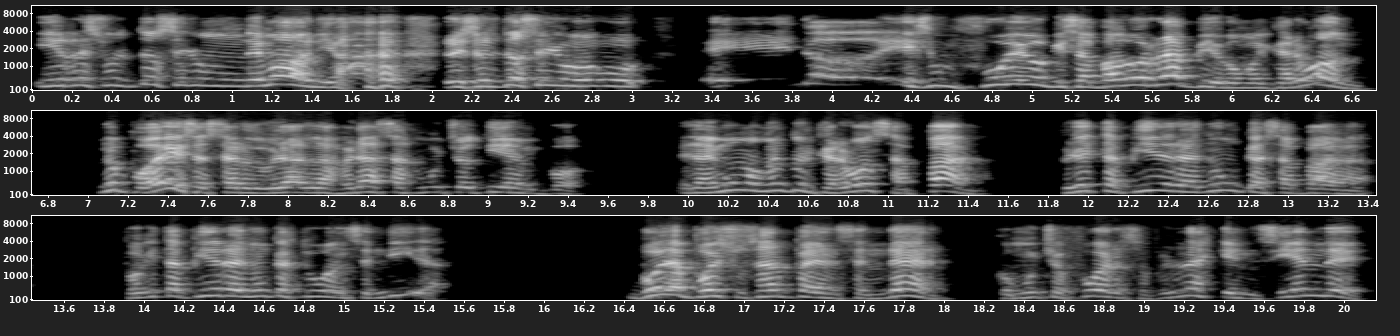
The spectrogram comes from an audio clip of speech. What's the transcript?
y resultó ser un demonio, resultó ser un... Eh, es un fuego que se apagó rápido como el carbón. No podés hacer durar las brasas mucho tiempo. En algún momento el carbón se apaga, pero esta piedra nunca se apaga, porque esta piedra nunca estuvo encendida. Vos la podés usar para encender con mucho esfuerzo, pero una vez que enciende,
